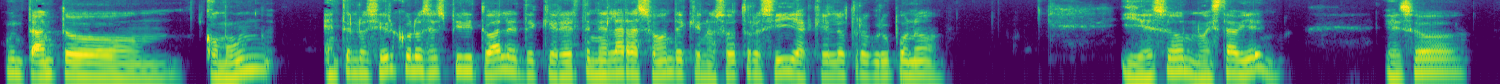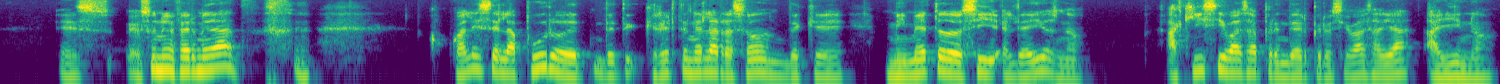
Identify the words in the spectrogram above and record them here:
un tanto común entre los círculos espirituales de querer tener la razón de que nosotros sí y aquel otro grupo no. Y eso no está bien. Eso es, una enfermedad. ¿Cuál es el apuro de, querer tener la razón de que mi método sí, el de ellos no? Aquí sí vas a aprender, pero si vas allá, allí no.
